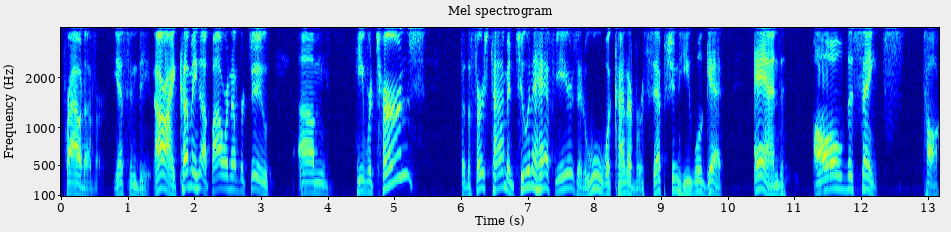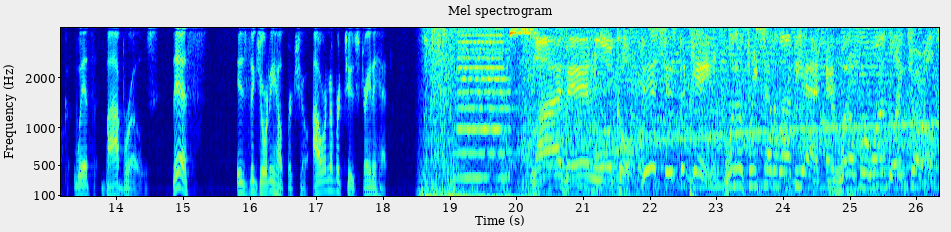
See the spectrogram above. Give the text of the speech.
Proud of her. Yes, indeed. All right, coming up, hour number two. Um, he returns for the first time in two and a half years, and ooh, what kind of reception he will get. And all the Saints talk with Bob Rose. This is the Jordy Hultberg Show. Hour number two, straight ahead. Live and local. This is the game. 1037 Lafayette and 1041 Lake Charles,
